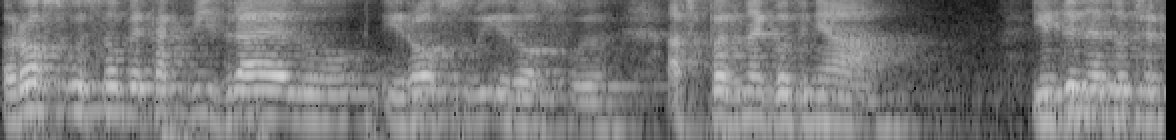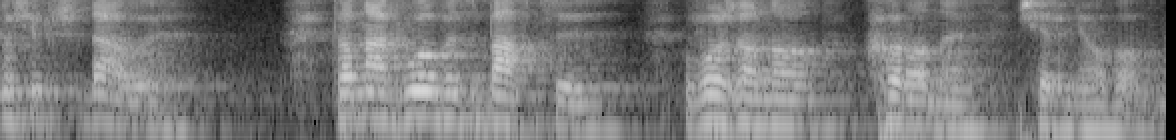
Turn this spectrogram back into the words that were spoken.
Rosły sobie tak w Izraelu i rosły i rosły, aż pewnego dnia jedyne do czego się przydały, to na głowę zbawcy włożono koronę cierniową.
